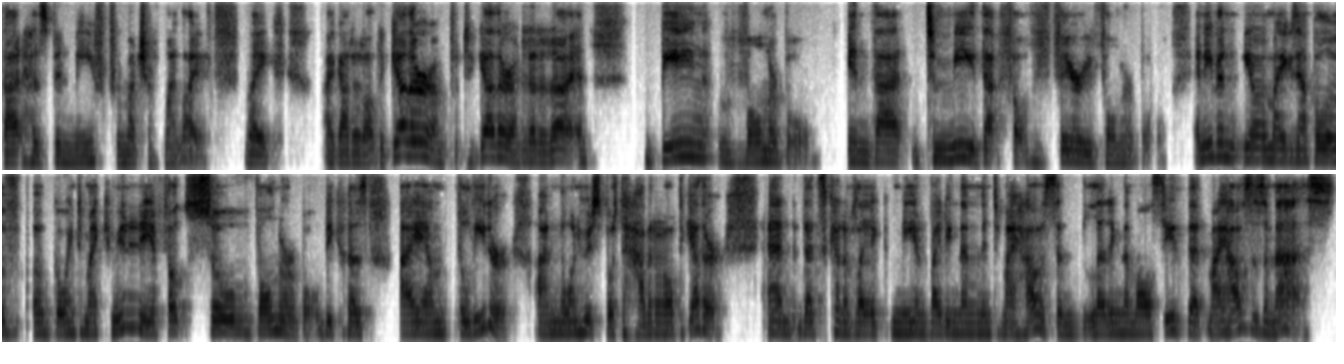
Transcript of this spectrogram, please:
that has been me for much of my life. Like i got it all together i'm put together and da da da and being vulnerable in that to me that felt very vulnerable. And even you know my example of, of going to my community it felt so vulnerable because i am the leader. I'm the one who's supposed to have it all together. And that's kind of like me inviting them into my house and letting them all see that my house is a mess.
